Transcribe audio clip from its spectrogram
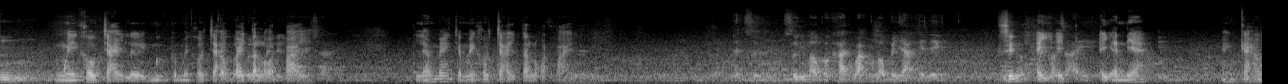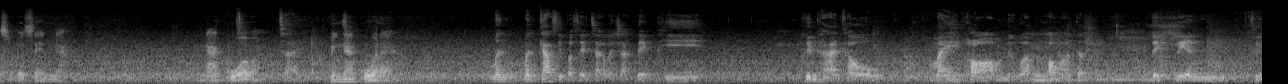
อืมไม่เข้าใจเลย มึงก็ไม่เข้าใจไปตลอดไปใช่แล้วแม่งจะไม่เข้าใจตลอดไปเลยแต่ ซึ่งซึ่งเราก็คาดหวังเราไม่อยากให้เด็ก ซึ่งไอไอเข้าใจไออันเนี้ยอืมแม่งเก้าสิบเปอร์เซ็นต์นะน่ากลัวปะใช่แม่งน่ากลัวนะ มันมันเก้าสิบเปอร์เซ็นจากอะไรจากเด็กที่พื้นฐานเขาไม่พร้อมหรือว่าอืมเพราะว่าแต่เด็กเรียนคือ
